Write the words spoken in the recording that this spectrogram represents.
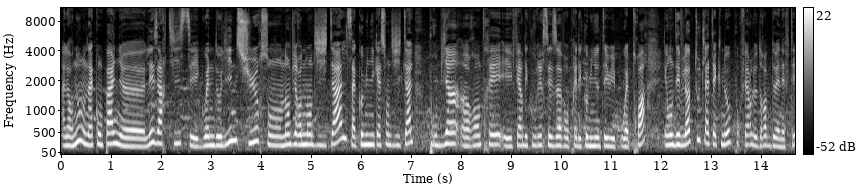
Alors nous, on accompagne euh, les artistes et Gwendoline sur son environnement digital, sa communication digitale, pour bien euh, rentrer et faire découvrir ses œuvres auprès des communautés Web3. Et on développe toute la techno pour faire le drop de NFT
